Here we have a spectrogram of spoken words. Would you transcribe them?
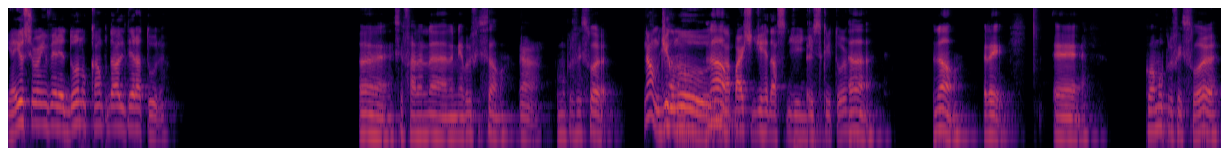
E aí o senhor enveredou no campo da literatura. Ah, você fala na, na minha profissão, Ah. como professor. Não, digo Não, no, não. na parte de redação de, de escritor. Ah, não, peraí. É, como professor,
